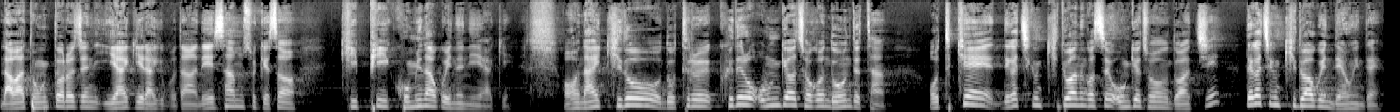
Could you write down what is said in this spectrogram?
나와 동떨어진 이야기라기보다 내 삶 속에서 깊이 고민하고 있는 이야기. 어, 나의 기도 노트를 그대로 옮겨 적어 놓은 듯한 어떻게 내가 지금 기도하는 것을 옮겨 적어 놓았지? 내가 지금 기도하고 있는 내용인데,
